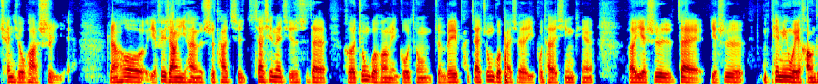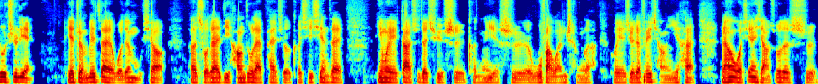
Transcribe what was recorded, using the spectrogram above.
全球化视野。然后也非常遗憾的是，他其实他现在其实是在和中国方面沟通，准备在中国拍摄一部他的新片，呃，也是在也是片名为《杭州之恋》。也准备在我的母校，呃所在地杭州来拍摄，可惜现在因为大师的去世，可能也是无法完成了。我也觉得非常遗憾。然后我现在想说的是，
